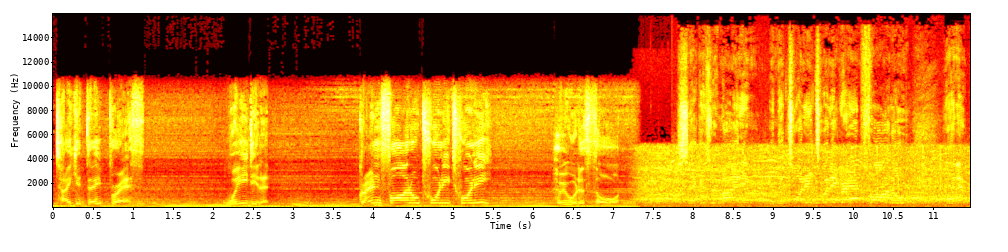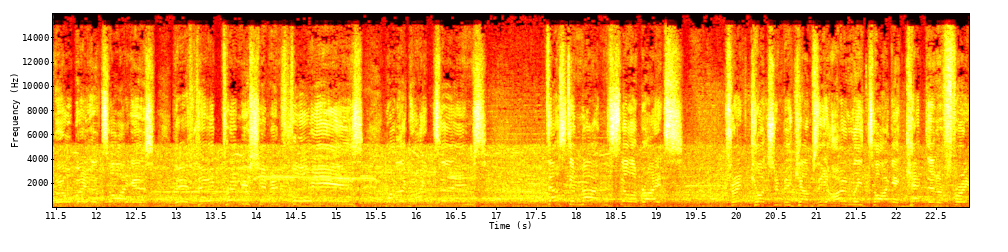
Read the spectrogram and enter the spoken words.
Take a deep breath. We did it. Grand final 2020. Who would have thought? Seconds remaining in the 2020 Their third premiership in four years. One of the great teams. Dustin Martin celebrates. Trent Cotchin becomes the only Tiger captain of three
